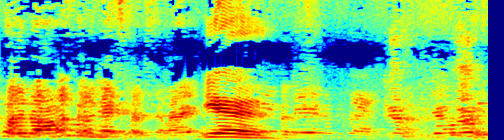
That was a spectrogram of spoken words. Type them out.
Put it on for the next person, right? Yeah. Joe.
